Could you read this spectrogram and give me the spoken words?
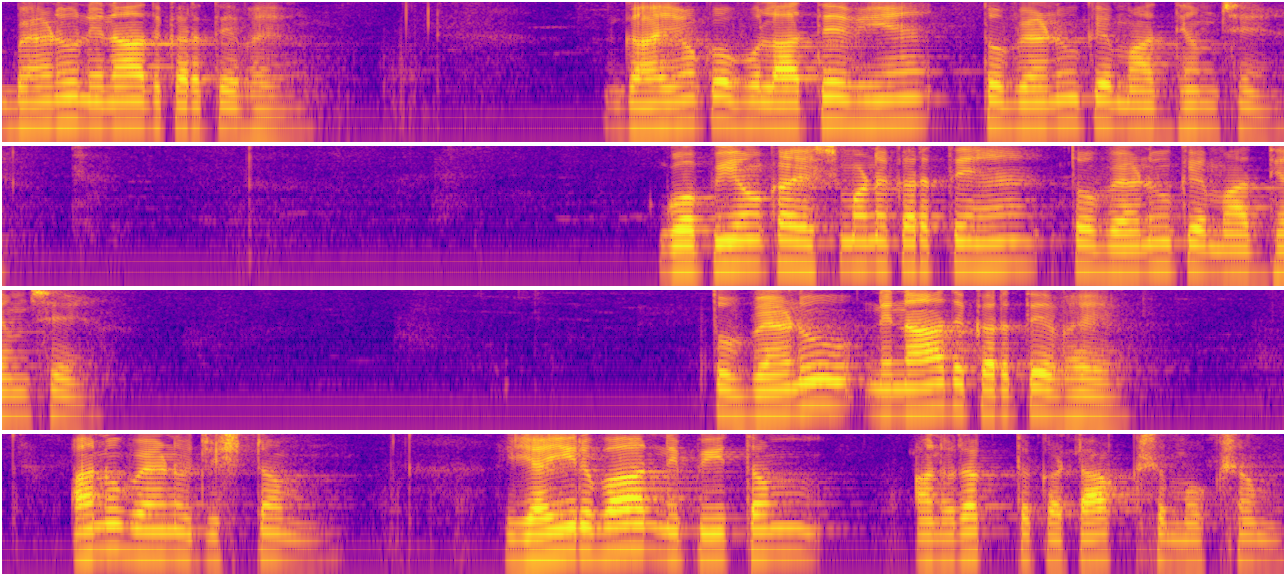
वेणु निनाद करते भय। गायों को बुलाते भी हैं तो वेणु के माध्यम से। गोपियों का स्मरण करते हैं तो वेणु के माध्यम से। तो वेणु निनाद करते भय। अनुवेणुजिष्टम, यैर्वा निपीतम, अनुरक्त कटाक्ष मोक्षम।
